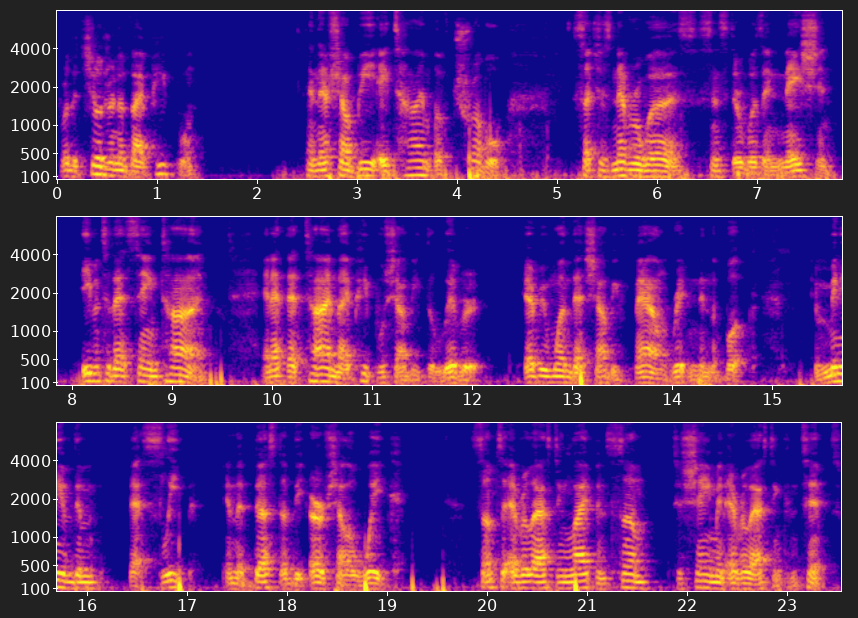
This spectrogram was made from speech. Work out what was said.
for the children of thy people and there shall be a time of trouble, such as never was since there was a nation, even to that same time. And at that time thy people shall be delivered, every one that shall be found written in the book. And many of them that sleep in the dust of the earth shall awake, some to everlasting life, and some to shame and everlasting contempt.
